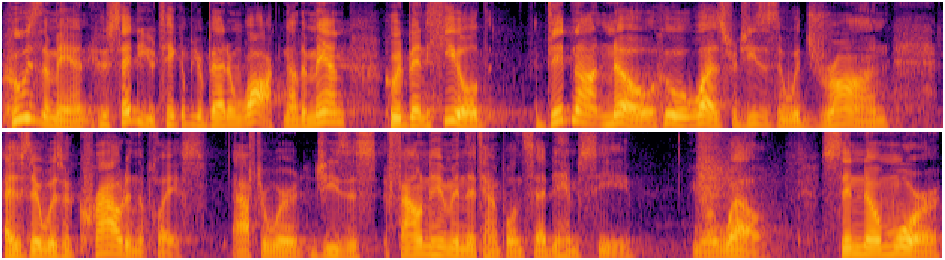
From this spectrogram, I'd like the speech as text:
Who's the man who said to you, Take up your bed and walk? Now, the man who had been healed did not know who it was, for Jesus had withdrawn as there was a crowd in the place. Afterward, Jesus found him in the temple and said to him, See, you are well Sin no more,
